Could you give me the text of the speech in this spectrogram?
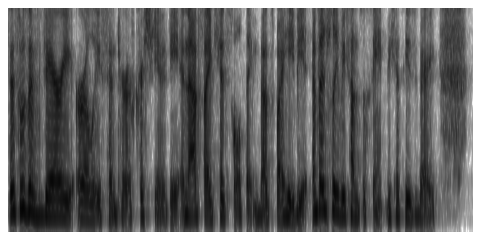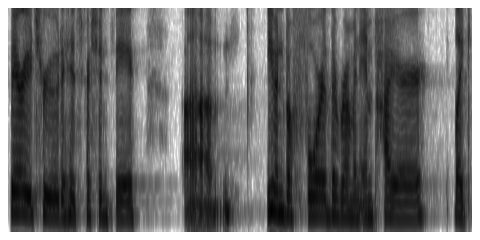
this was a very early center of Christianity, and that's like his whole thing. That's why he be, eventually becomes a saint because he's very, very true to his Christian faith. Um, even before the Roman Empire like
